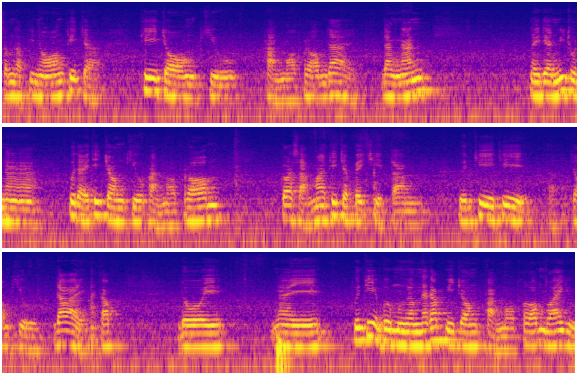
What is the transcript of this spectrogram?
สำหรับพี่น้องที่จะที่จองคิวผ่านหมอพร้อมได้ ดังนั้น ในเดือนมิถุนาผู้ใดที่จองคิวผ่านหมอพร้อม ก็สามารถที่จะไปฉีดตามพื้นที่ที่จองคิวได้นะครับ โดยใน พื้นที่อำเภอเมืองนะครับ มีจองผ่านหมอพร้อมไว้อยู่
